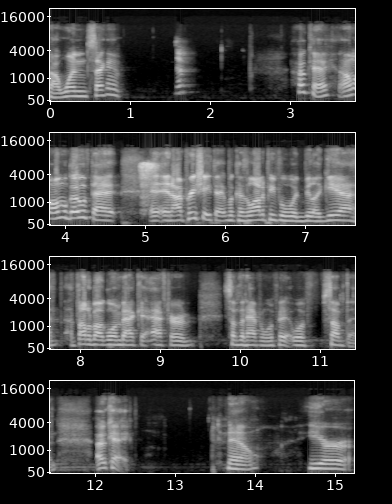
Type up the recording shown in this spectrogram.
Not one second. Nope. Okay, I'm, I'm gonna go with that, and, and I appreciate that because a lot of people would be like, "Yeah, I thought about going back after something happened with it with something." Okay, now you're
